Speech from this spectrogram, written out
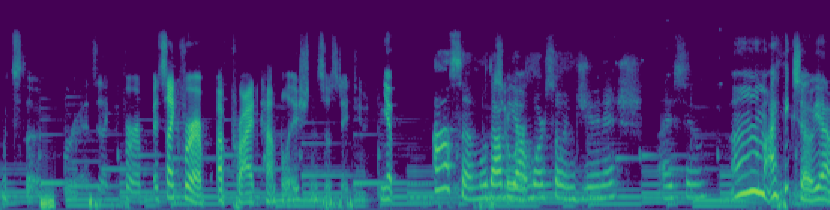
what's the It's like for a, it's like for a, a Pride compilation. So stay tuned. Yep. Awesome. Will that So be we're- out more so in June-ish, I assume? um I think so yeah.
